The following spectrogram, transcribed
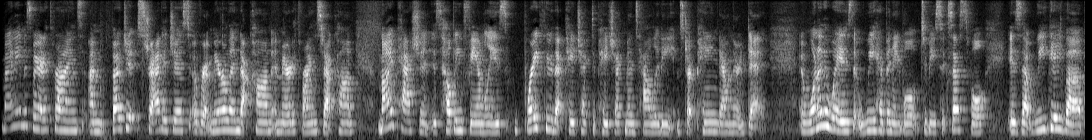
My name is Meredith Rines. I'm a budget strategist over at Maryland.com and MeredithRines.com. My passion is helping families break through that paycheck to paycheck mentality and start paying down their debt. And one of the ways that we have been able to be successful is that we gave up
